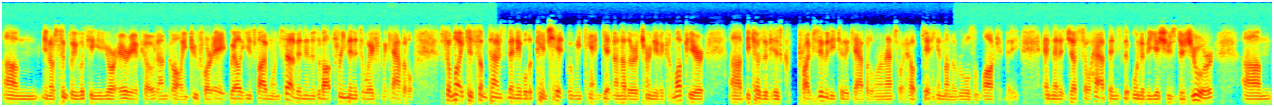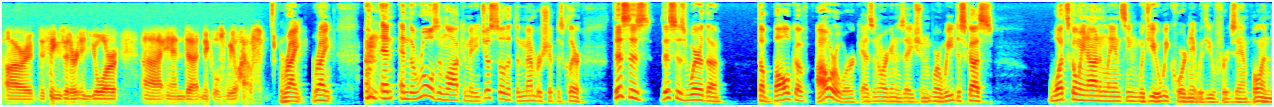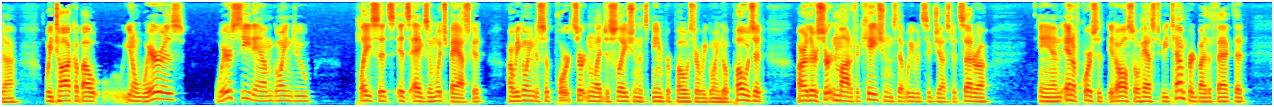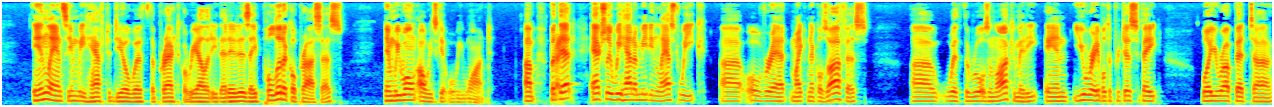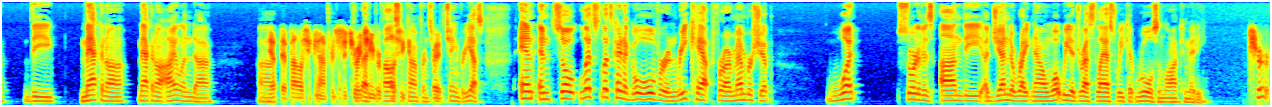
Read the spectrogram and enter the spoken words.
um, you know, simply looking at your area code, I'm calling 248. Well, he's 517 and is about three minutes away from the Capitol. So Mike has sometimes been able to pinch hit when we can't get another attorney to come up here uh, because of his proximity to the Capitol, and that's what helped get him on the Rules and Law Committee. And then it just so happens that one of the issues du jour um, are the things that are in your uh, and uh, Nichols' wheelhouse. Right, right. and and the Rules and Law Committee, just so that the membership is clear this is this is where the the bulk of our work as an organization, where we discuss what's going on in Lansing with you. We coordinate with you, for example, and uh, we talk about you know where is where's CDAM going to place its its eggs in which basket? Are we going to support certain legislation that's being proposed? Are we going to oppose it? Are there certain modifications that we would suggest, etc.? And and of course, it, it also has to be tempered by the fact that in Lansing, we have to deal with the practical reality that it is a political process and we won't always get what we want. Um, but Right. that actually, we had a meeting last week uh, over at Mike Nichols' office uh, with the Rules and Law Committee, and you were able to participate. while you were up at uh, the Mackinac Mackinac Island. Uh, uh, yep, that policy conference, Detroit correct, Chamber policy Con- conference right. the chamber. Yes, and and so let's let's kind of go over and recap for our membership what sort of is on the agenda right now and what we addressed last week at Rules and Law Committee. Sure.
